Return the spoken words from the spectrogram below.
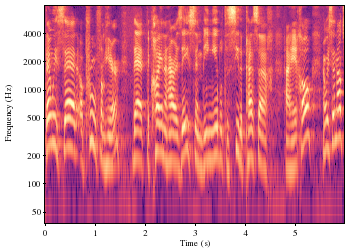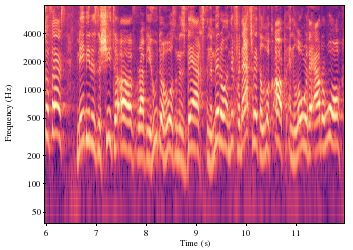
Then we said a proof from here that the Kohen and Harazesim being able to see the Pesach HaHechel, and we said not so fast. Maybe it is the Shita of Rabbi Yehuda who holds the Mizbeachs in the middle, and therefore that's why we have to look up and lower the outer wall,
